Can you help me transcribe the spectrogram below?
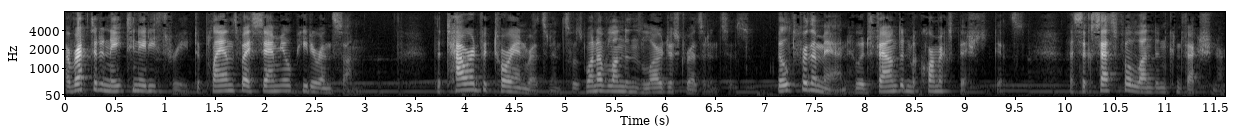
Erected in 1883 to plans by Samuel Peter and Son, the towered Victorian residence was one of London's largest residences, built for the man who had founded McCormick's Biscuits a successful London confectioner.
